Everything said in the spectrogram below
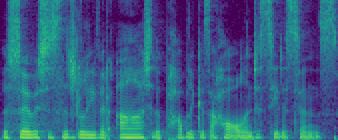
the services that are delivered are to the public as a whole and to citizens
